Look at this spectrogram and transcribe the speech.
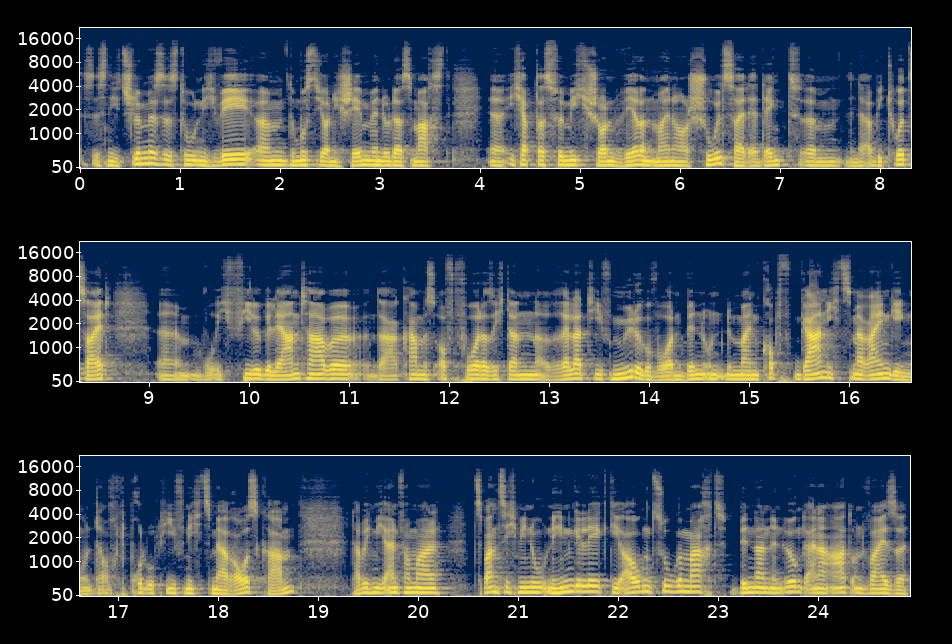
das ist nichts Schlimmes, es tut nicht weh, ähm, du musst dich auch nicht schämen, wenn du das machst. Äh, ich habe das für mich schon während meiner Schulzeit erdenkt, ähm, in der Abiturzeit ähm, wo ich viel gelernt habe, da kam es oft vor, dass ich dann relativ müde geworden bin und in meinen Kopf gar nichts mehr reinging und auch produktiv nichts mehr rauskam. Da habe ich mich einfach mal 20 Minuten hingelegt, die Augen zugemacht, bin dann in irgendeiner Art und Weise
